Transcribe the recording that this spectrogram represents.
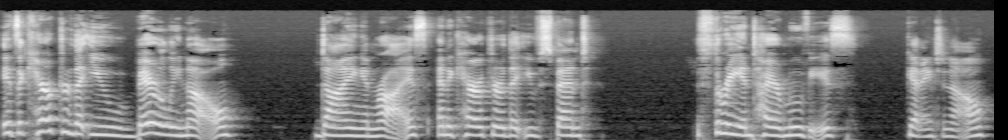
it's a character that you barely know dying in Rise and a character that you've spent three entire movies getting to know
